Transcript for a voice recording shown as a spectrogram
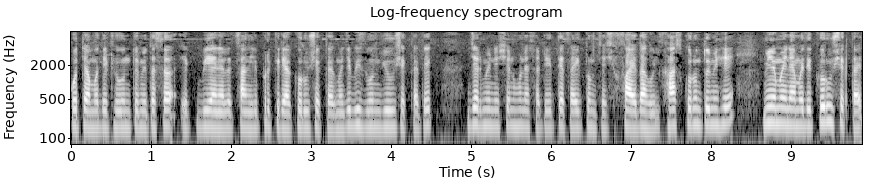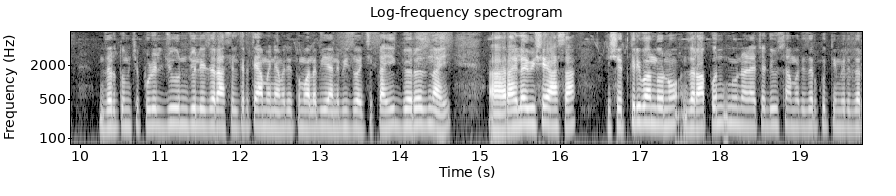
पोत्यामध्ये ठेवून तुम्ही तसं एक बियाण्याला चांगली प्रक्रिया करू शकतात. म्हणजे भिजवून घेऊ शकतात. एक जर्मिनेशन होण्यासाठी त्याचा एक तुमच्याशी फायदा होईल. खास करून तुम्ही हे मे महिन्यामध्ये करू शकतात जर तुमची पुढील जून जुलै जर असेल तर त्या महिन्यामध्ये तुम्हाला बियाणं भिजवायची काही गरज नाही. राहिला विषय असा की शेतकरी बांधवांनो जर आपण उन्हाळ्याच्या दिवसामध्ये जर कोथिंबीर जर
